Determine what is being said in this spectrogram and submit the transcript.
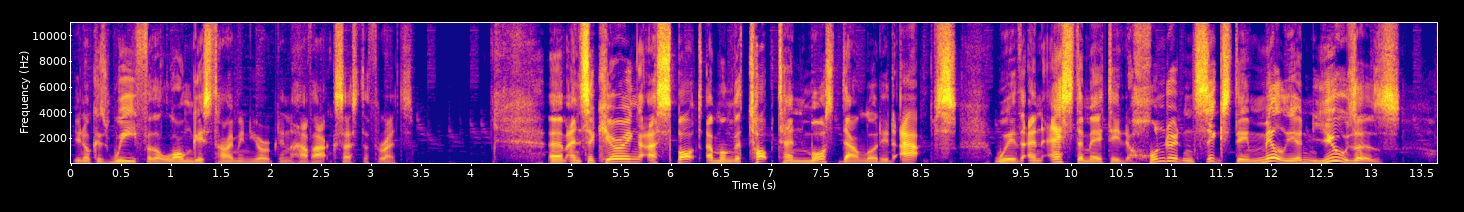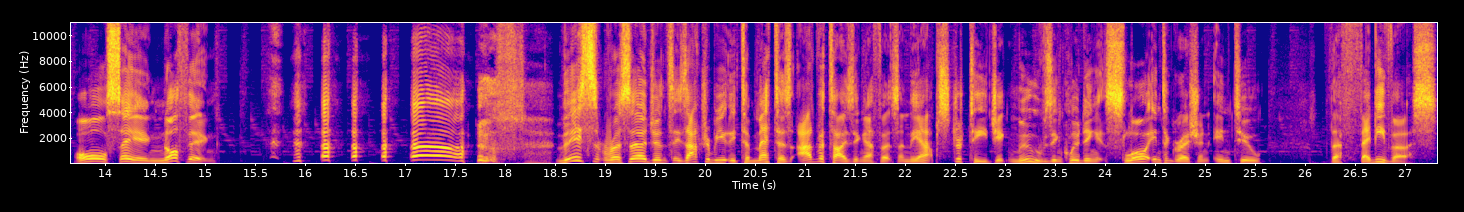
you know, because we for the longest time in Europe didn't have access to Threads. Um, and securing a spot among the top 10 most downloaded apps with an estimated 160 million users all saying nothing. this resurgence is attributed to Meta's advertising efforts and the app's strategic moves, including its slow integration into the Fediverse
